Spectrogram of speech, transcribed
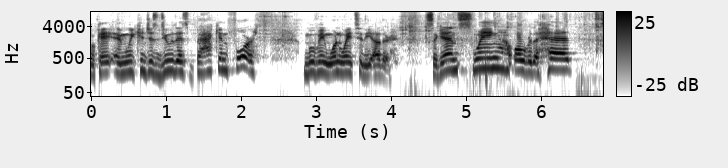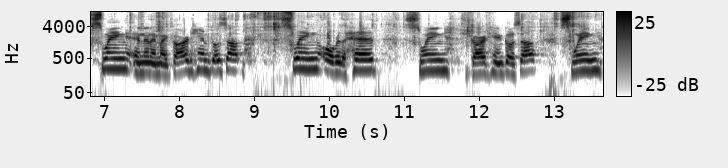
Okay, and we can just do this back and forth, moving one way to the other. So again, swing over the head, swing, and then my guard hand goes up, swing over the head, swing, guard hand goes up, swing,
